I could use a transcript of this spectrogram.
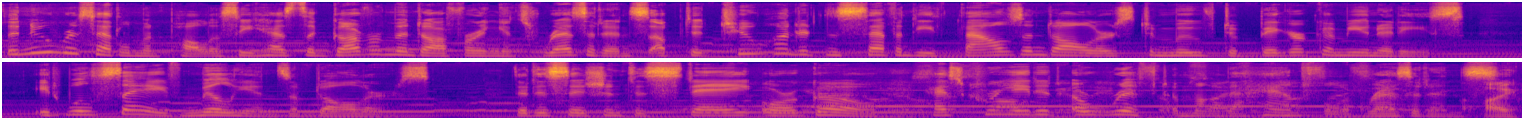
The new resettlement policy has the government offering its residents up to $270,000 to move to bigger communities. It will save millions of dollars. The decision to stay or go has created a rift among the handful of residents. I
